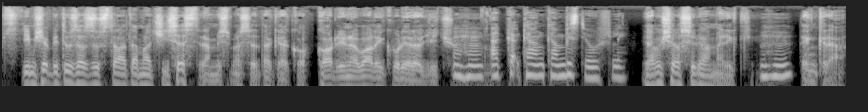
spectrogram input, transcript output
s tím, že by tu zase zůstala ta mladší sestra. My jsme se tak jako koordinovali kvůli rodičům. Mm-hmm. A ka- kam, kam byste ušli? Já bych šel asi do Ameriky mm-hmm. tenkrát.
